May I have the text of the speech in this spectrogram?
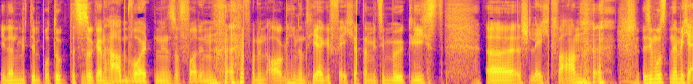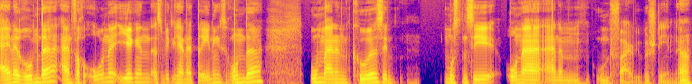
ihnen mit dem Produkt, das sie so gern haben wollten, ihn so vor den, vor den Augen hin und her gefächert, damit sie möglichst äh, schlecht fahren. sie mussten nämlich eine Runde einfach ohne irgend, also wirklich eine Trainingsrunde um einen Kurs in mussten sie ohne einen Unfall überstehen. Ja?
